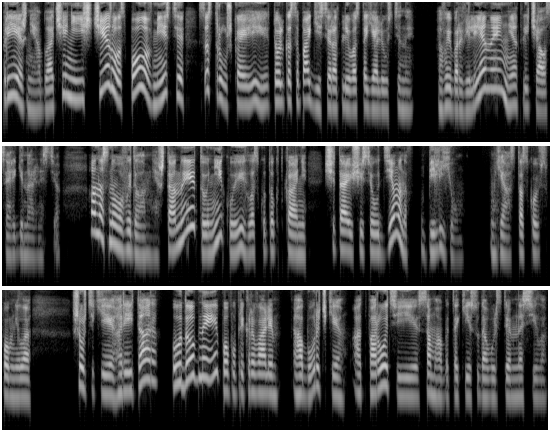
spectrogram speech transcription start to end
прежнее облачение исчезло с пола вместе со стружкой, и только сапоги сиротливо стояли у стены. Выбор Велены не отличался оригинальностью. Она снова выдала мне штаны, тунику и лоскуток ткани, считающийся у демонов бельем. Я с тоской вспомнила шортики Рейтара, удобные и попу прикрывали, а бурочки отпороть и сама бы такие с удовольствием носила.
